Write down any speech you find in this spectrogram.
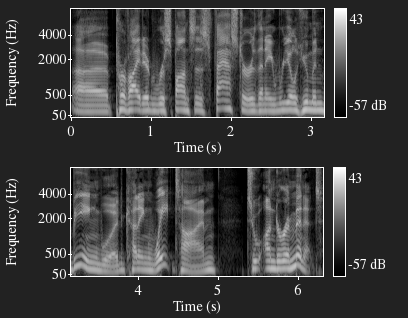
uh, provided responses faster than a real human being would, cutting wait time to under a minute.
